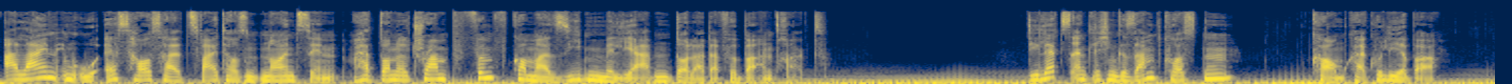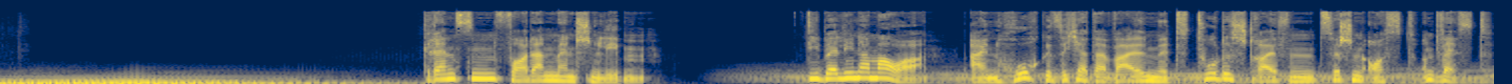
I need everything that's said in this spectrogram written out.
Allein im US-Haushalt 2019 hat Donald Trump 5,7 Milliarden Dollar dafür beantragt. Die letztendlichen Gesamtkosten kaum kalkulierbar. Grenzen fordern Menschenleben. Die Berliner Mauer, ein hochgesicherter Wall mit Todesstreifen zwischen Ost und West.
